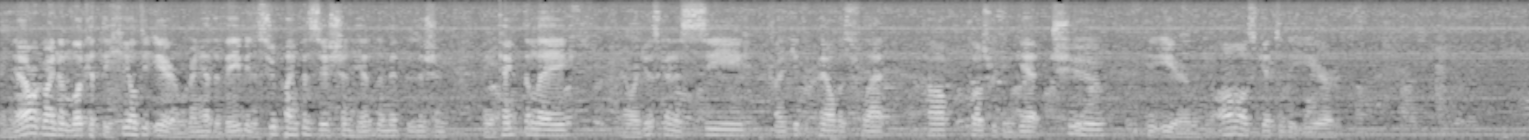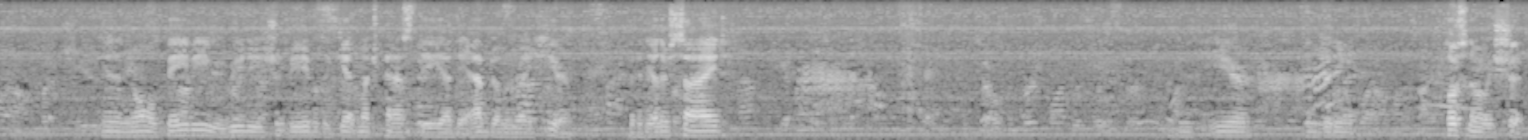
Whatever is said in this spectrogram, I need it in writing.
And now we're going to look at the heel to ear. We're going to have the baby in the supine position, head in the mid position, and take the leg, and we're just going to see, try to keep the pelvis flat, how close we can get to the ear. We can almost get to the ear. In a normal baby, we really should be able to get much past the, uh, the abdomen right here. Look at the other side. The ear and getting closer than we should.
